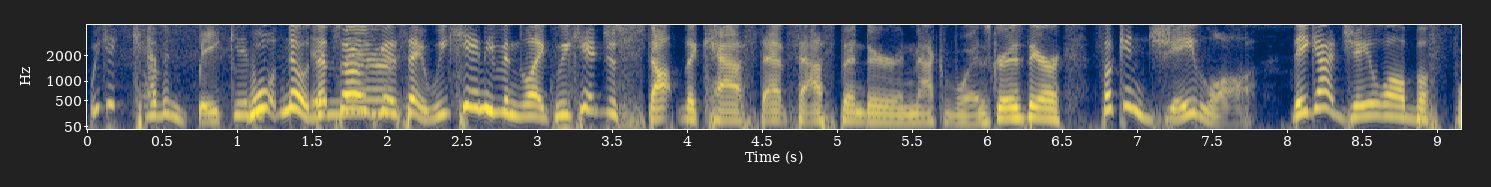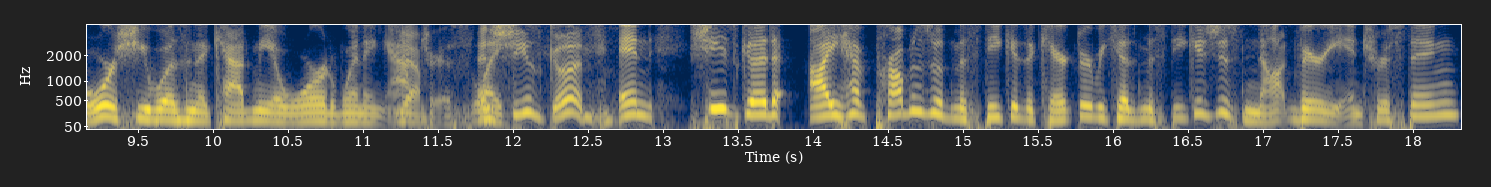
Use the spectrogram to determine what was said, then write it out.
we get Kevin Bacon. Well, no, that's what I was gonna say. We can't even like we can't just stop the cast at Fassbender and McAvoy as great as they are. Fucking J Law. They got J Law before she was an Academy Award winning Yeah. actress. and Like, she's good. and she's good. I have problems with Mystique as a character because Mystique is just not very interesting.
